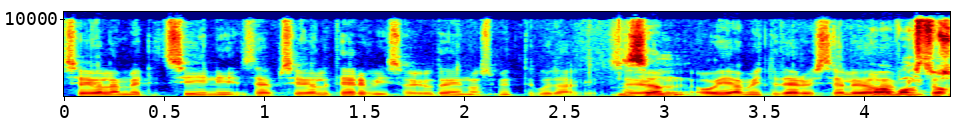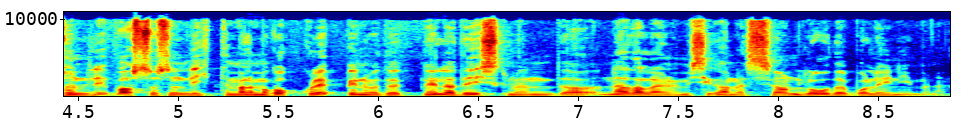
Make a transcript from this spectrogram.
See ei ole meditsiini, see ei ole tervishoiuteenus mitte kuidagi, see, on, hoia mitte tervist, seal ei ole. vastus on, vastus on lihtne, me oleme kokku leppinud, et neljateistkümnenda nädalani, mis iganes see on, loode pole inimene.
